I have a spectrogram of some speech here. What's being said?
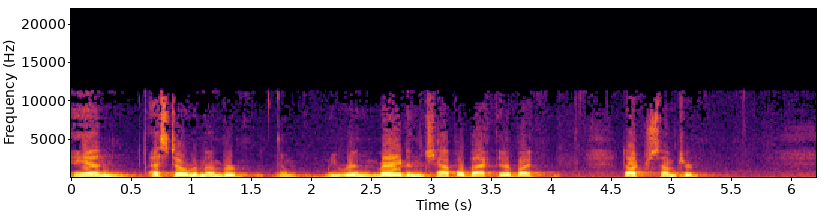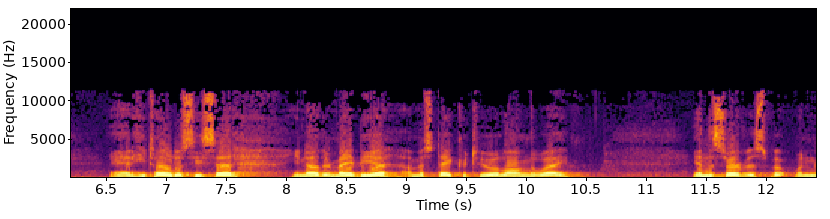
And I still remember we were in, married in the chapel back there by Dr. Sumter. And he told us, he said, You know, there may be a, a mistake or two along the way in the service, but when,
